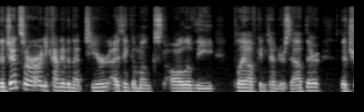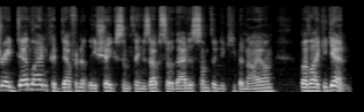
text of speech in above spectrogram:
The Jets are already kind of in that tier, I think, amongst all of the playoff contenders out there. The trade deadline could definitely shake some things up, so that is something to keep an eye on. But like again,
